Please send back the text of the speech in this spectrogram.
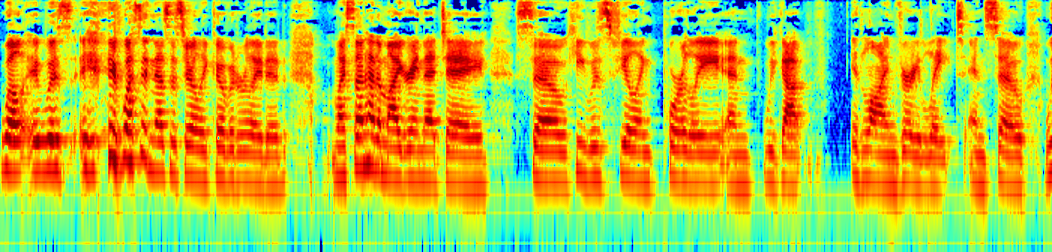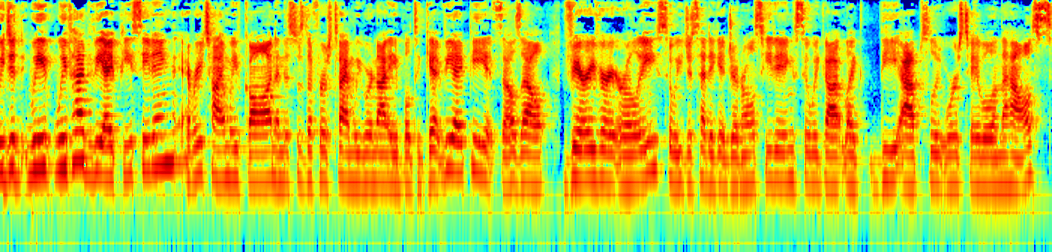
Well, it was it wasn't necessarily COVID related. My son had a migraine that day, so he was feeling poorly and we got in line very late. And so we did we we've had VIP seating every time we've gone and this was the first time we were not able to get VIP. It sells out very very early, so we just had to get general seating. So we got like the absolute worst table in the house.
